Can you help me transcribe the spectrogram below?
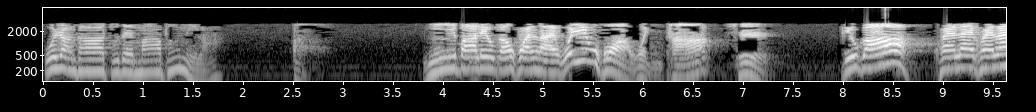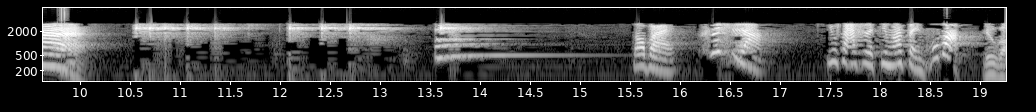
我让他住在马棚内了。哦你把刘高唤来，我有话问他。是，刘高，快来，快来！老板，何事啊？有啥事尽管吩咐吧。刘高，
